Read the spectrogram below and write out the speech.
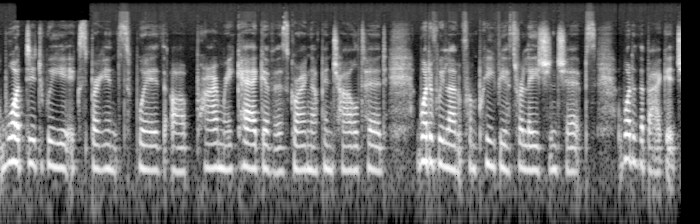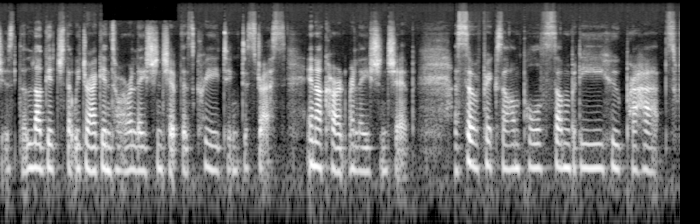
what did we experience with our primary caregivers growing up in childhood? What have we learned from previous relationships? What are the baggages, the luggage that we drag into our relationship that's creating distress in our current relationship? So, for example, somebody who perhaps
